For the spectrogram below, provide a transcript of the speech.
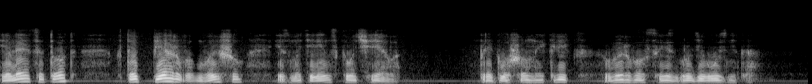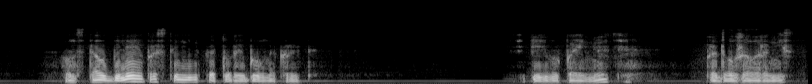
является тот, кто первым вышел из материнского чрева. Приглушенный крик вырвался из груди узника. Он стал белее простыни, которой был накрыт. «Теперь вы поймете», — продолжал Арамис, —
